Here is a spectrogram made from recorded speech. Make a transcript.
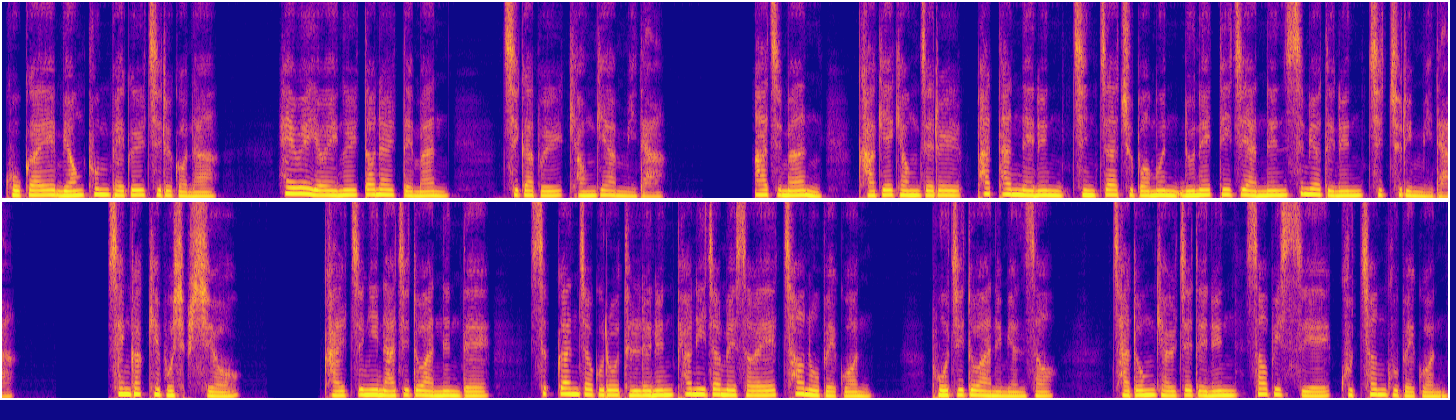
고가의 명품 백을 지르거나 해외여행을 떠날 때만 지갑을 경계합니다. 하지만 가계 경제를 파탄내는 진짜 주범은 눈에 띄지 않는 스며드는 지출입니다. 생각해 보십시오. 갈증이 나지도 않는데 습관적으로 들르는 편의점에서의 1,500원, 보지도 않으면서 자동 결제되는 서비스의 9,900원,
